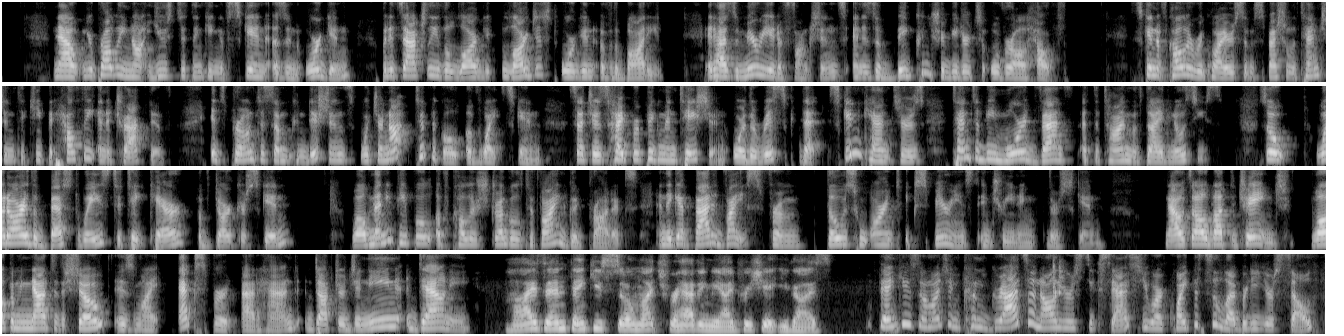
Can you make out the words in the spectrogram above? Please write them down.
Now, you're probably not used to thinking of skin as an organ, but it's actually the lar- largest organ of the body. It has a myriad of functions and is a big contributor to overall health. Skin of color requires some special attention to keep it healthy and attractive. It's prone to some conditions which are not typical of white skin, such as hyperpigmentation or the risk that skin cancers tend to be more advanced at the time of diagnosis. So, what are the best ways to take care of darker skin? Well, many people of color struggle to find good products and they get bad advice from those who aren't experienced in treating their skin. Now it's all about the change. Welcoming now to the show is my expert at hand, Dr. Jeanine Downie. Hi, Xen. Thank you so much for having me. I appreciate you guys. Thank you so much. And congrats on all your success. You are quite the celebrity yourself.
